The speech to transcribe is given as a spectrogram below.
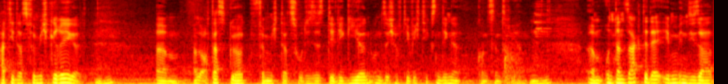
hat die das für mich geregelt. Mhm. Ähm, also auch das gehört für mich dazu, dieses Delegieren und sich auf die wichtigsten Dinge konzentrieren. Mhm. Ähm, und dann sagte der eben in dieser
